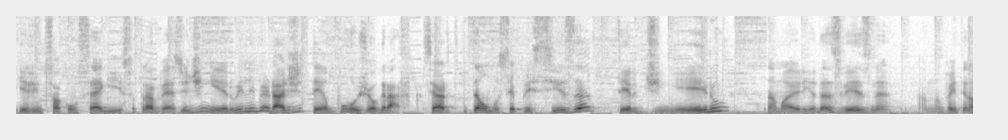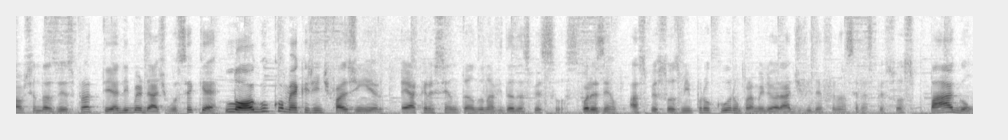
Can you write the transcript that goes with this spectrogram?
E a gente só consegue isso através de dinheiro e liberdade de tempo ou geográfica, certo? Então, você precisa ter dinheiro na maioria das vezes, né? 99% das vezes para ter a liberdade que você quer. Logo, como é que a gente faz dinheiro? É acrescentando na vida das pessoas. Por exemplo, as pessoas me procuram para melhorar de vida financeira, as pessoas pagam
